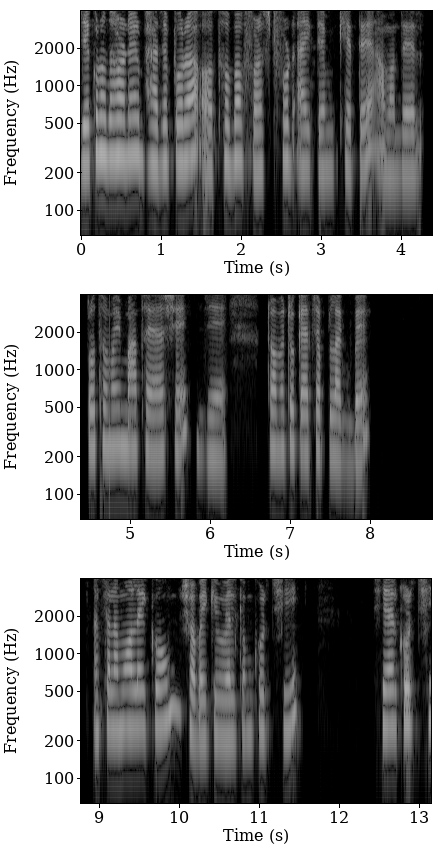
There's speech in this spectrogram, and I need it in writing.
যে কোনো ধরনের ভাজা পোড়া অথবা ফাস্ট ফুড আইটেম খেতে আমাদের প্রথমেই মাথায় আসে যে টমেটো ক্যাচাপ লাগবে। আসসালামু আলাইকুম, সবাইকে ওয়েলকাম করছি। শেয়ার করছি,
